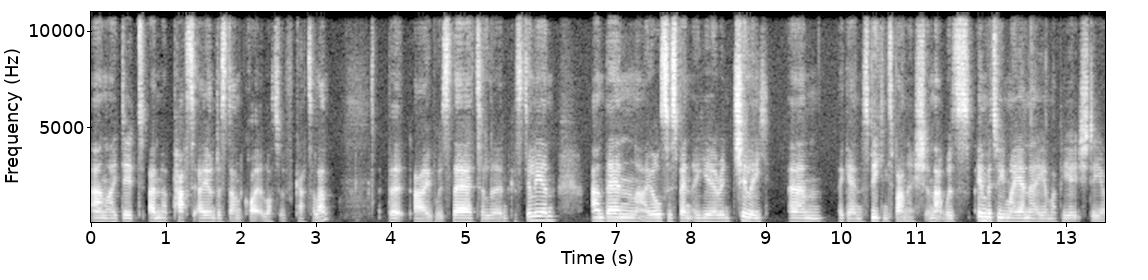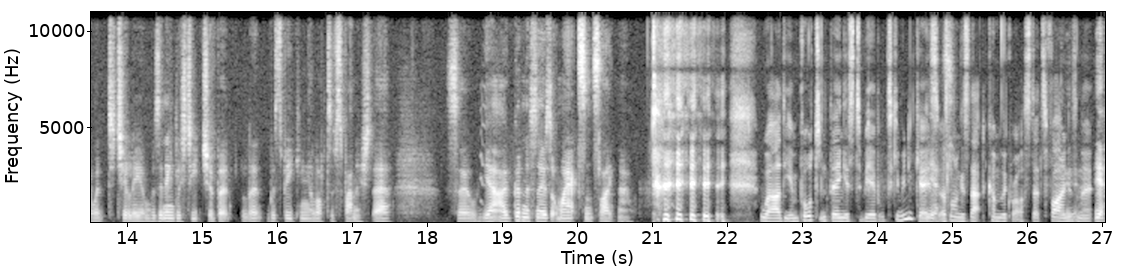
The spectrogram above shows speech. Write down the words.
and I did. I'm a pass. I understand quite a lot of Catalan, but I was there to learn Castilian, and then I also spent a year in Chile. Um, again, speaking Spanish, and that was in between my MA and my PhD. I went to Chile and was an English teacher, but learnt, was speaking a lot of Spanish there. So yeah, goodness knows what my accent's like now. well, the important thing is to be able to communicate. Yes. So as long as that comes across, that's fine, yeah. isn't it? Yeah.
